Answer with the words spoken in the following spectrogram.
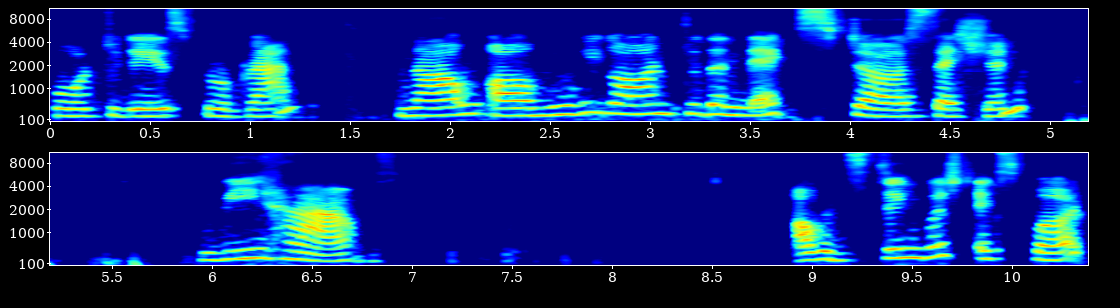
for today's program. Now, uh, moving on to the next session, we have our distinguished expert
